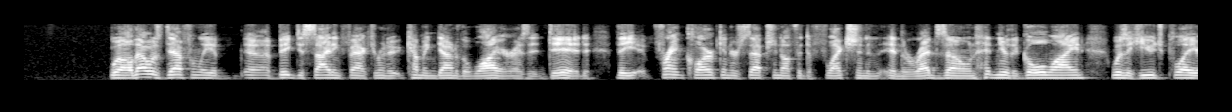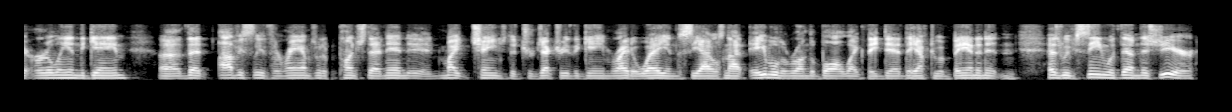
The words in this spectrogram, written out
Well, that was definitely a, a big deciding factor in it coming down to the wire as it did. The Frank Clark interception off the deflection in, in the red zone near the goal line was a huge play early in the game. Uh, that obviously, if the Rams would have punched that in, it might change the trajectory of the game right away. And Seattle's not able to run the ball like they did; they have to abandon it. And as we've seen with them this year,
